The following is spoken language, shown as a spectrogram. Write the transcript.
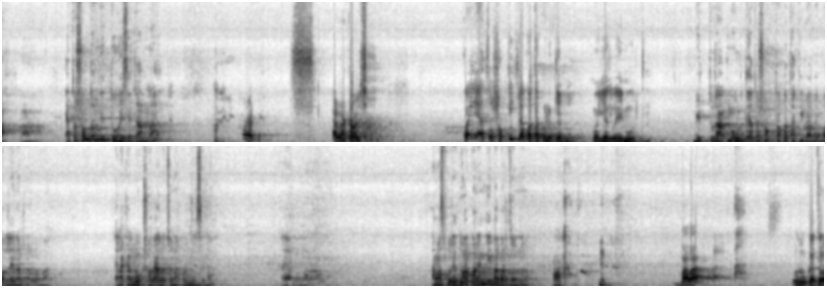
আহা, এত সুন্দর মৃত্যু হয়েছে তার না? এলাকা কয় এত শক্তিতে কথা করে কেমনি? মরিয়া যাবে এই মুহূর্তে। মৃত্যুর আগ মুহূর্তে এত শক্ত কথা কীভাবে বললেন আপনার বাবা? এলাকার লোক সবাই আলোচনা করতেছে না। নামাজ পড়ে দোয়া করেননি বাবার জন্য? বাবা ওরকম তো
